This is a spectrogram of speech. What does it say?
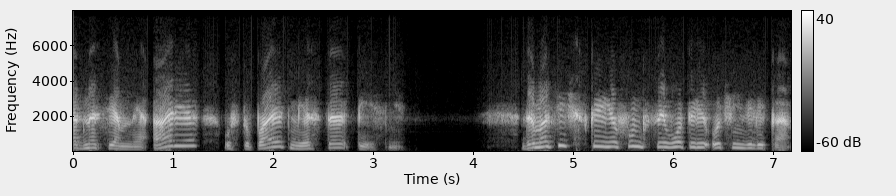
Однотемная ария уступает место песни. Драматическая ее функция в опере очень велика.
